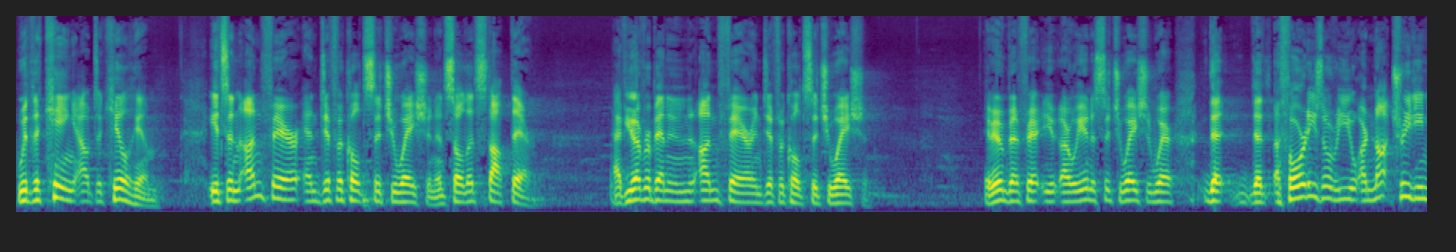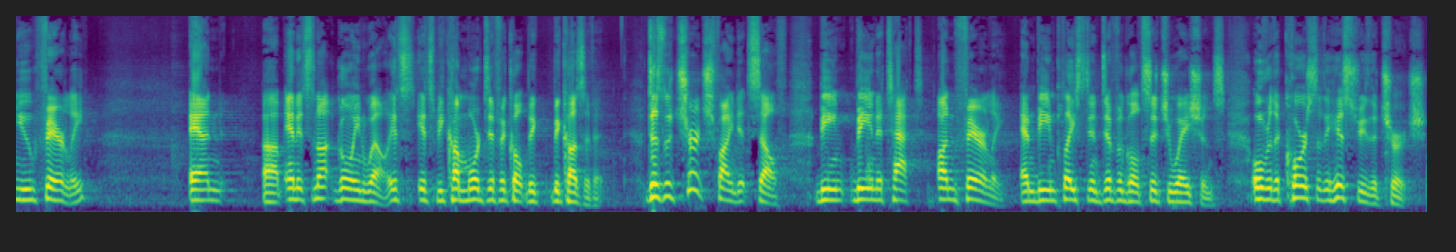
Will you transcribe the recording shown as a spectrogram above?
with the king out to kill him. It's an unfair and difficult situation. And so, let's stop there. Have you ever been in an unfair and difficult situation? Have you ever been are we in a situation where the, the authorities over you are not treating you fairly and, uh, and it's not going well? It's, it's become more difficult because of it. Does the church find itself being, being attacked unfairly and being placed in difficult situations over the course of the history of the church?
